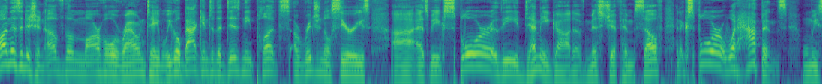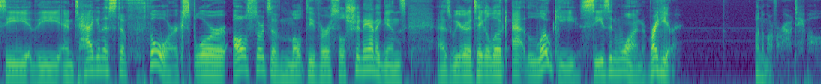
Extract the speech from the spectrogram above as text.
On this edition of the Marvel Roundtable, we go back into the Disney Plus original series uh, as we explore the demigod of mischief himself and explore what happens when we see the antagonist of Thor explore all sorts of multiversal shenanigans as we are going to take a look at Loki Season 1 right here on the Marvel Roundtable.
